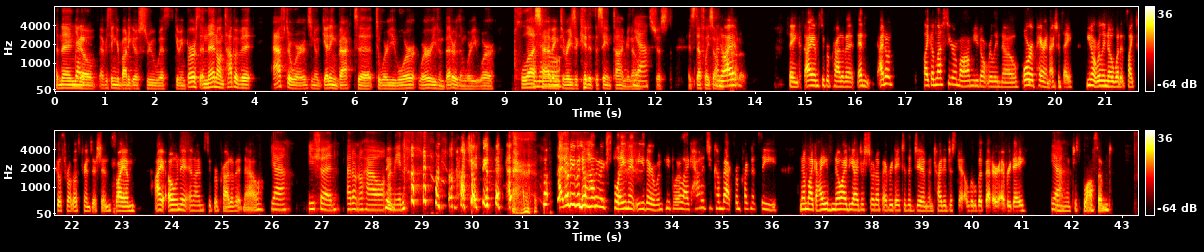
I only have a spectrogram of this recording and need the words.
And then, you know, everything your body goes through with giving birth. And then on top of it, afterwards, you know, getting back to to where you were, were even better than where you were, plus having to raise a kid at the same time, you know. Yeah. It's just it's definitely something. know, I- proud. Thanks. I am super proud of it. And I don't like unless you're a mom, you don't really know, or a parent, I should say, you don't really know what it's like to go through all those transitions. So I am I own it and I'm super proud of it now. Yeah. You should. I don't know how. I Thanks. mean, I don't know. I don't, even, I don't even know how to explain it either. When people are like, How did you come back from pregnancy? And I'm like, I have no idea. I just showed up every day to the gym and try to just get a little bit better every day. Yeah. And it just blossomed.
